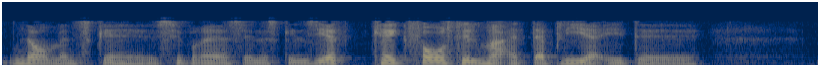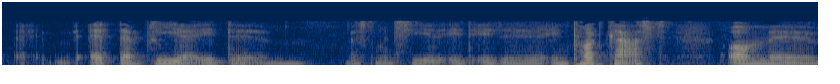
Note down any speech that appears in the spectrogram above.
når man skal separeres eller skilles. Jeg kan ikke forestille mig, at der bliver et, øh, at der bliver et, øh, hvad skal man sige, et, et, et, øh, en podcast om, øh,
